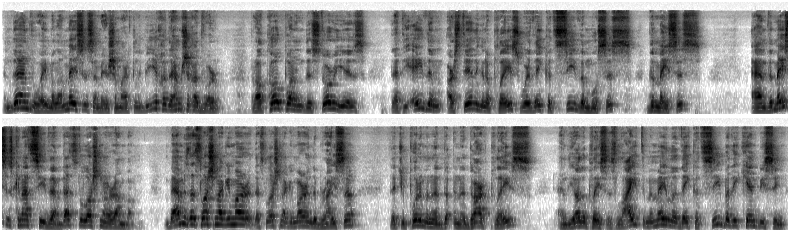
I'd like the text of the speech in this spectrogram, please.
And then v'wei malameses amir shamartli b'yichad hemshech advarim. But I'll call upon him, the story is that the Edom are standing in a place where they could see the musis, the maces, and the maces cannot see them. That's the Lashon HaRambam. Bam is that's Lashon HaGemara. That's Lashon HaGemara in the Brisa, that you put them in a, in a dark place, and the other place is light. Memela, they could see, but they can't be seen.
